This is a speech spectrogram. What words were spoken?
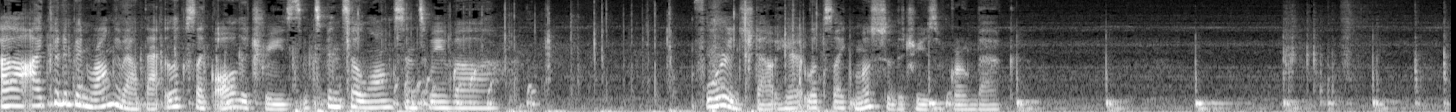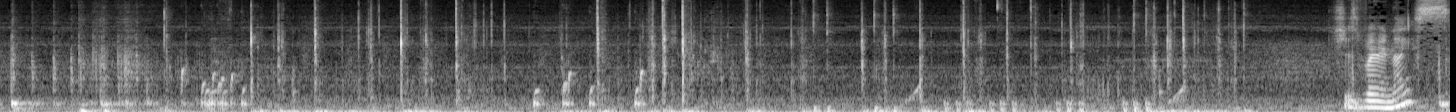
Uh, I could have been wrong about that. It looks like all the trees. It's been so long since we've uh, foraged out here. It looks like most of the trees have grown back. Which is very nice.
